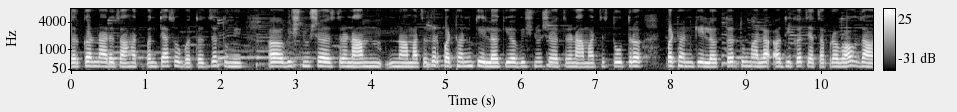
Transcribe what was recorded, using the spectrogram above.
तर करणारच आहात. पण त्यासोबतच जर तुम्ही विष्णू सहस्त्र नाम नामाचं जर पट पठन केलं किंवा विष्णू सहस्त्र नामाचं स्तोत्र पठन केलं तर तुम्हाला अधिकच याचा प्रभाव जा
